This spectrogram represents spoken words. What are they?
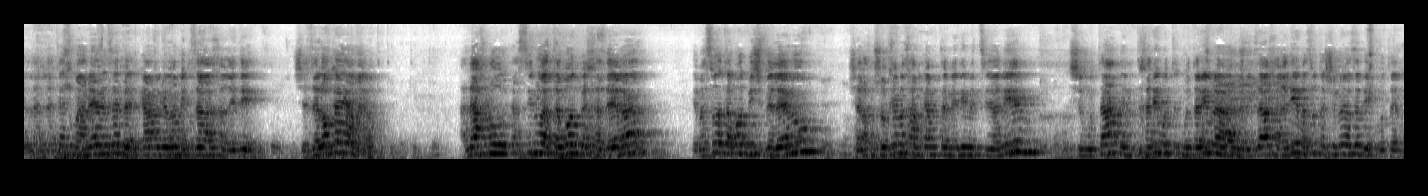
על לתת מענה לזה גם לגבי המגזר החרדי, שזה לא קיים היום. אנחנו עשינו התאמות בחדרה, הם עשו התאמות בשבילנו, שאנחנו שולחים לכם גם תלמידים מצוינים, שמותאמים, תכנים מותאמים למגזר החרדי, הם עשו את השינוי הזה בעקבותינו.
